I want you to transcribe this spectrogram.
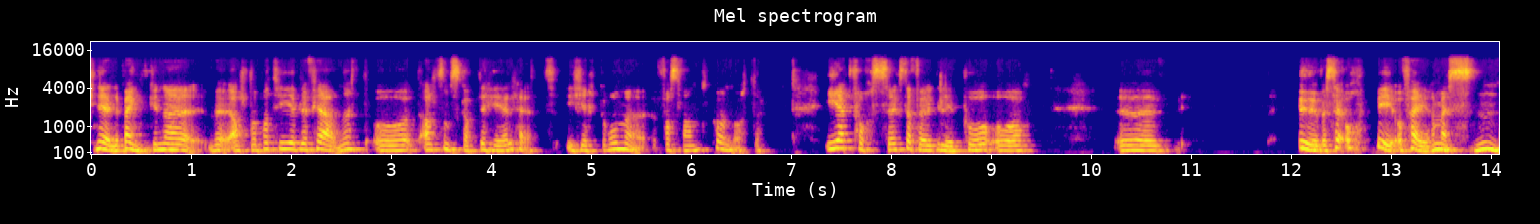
Knelebenkene ved alterpartiet ble fjernet, og alt som skapte helhet i kirkerommet, forsvant på en måte. I et forsøk selvfølgelig på å øh, øve seg opp i å feire messen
